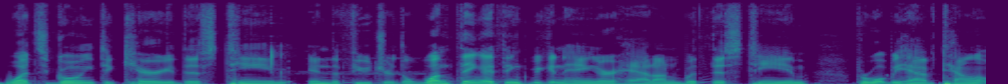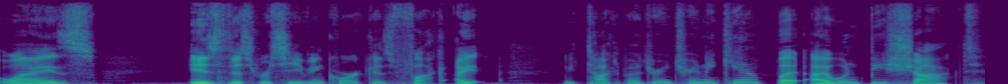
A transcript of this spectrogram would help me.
what's going to carry this team in the future. The one thing I think we can hang our hat on with this team for what we have talent wise is this receiving core. Because fuck, I we talked about it during training camp, but I wouldn't be shocked.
